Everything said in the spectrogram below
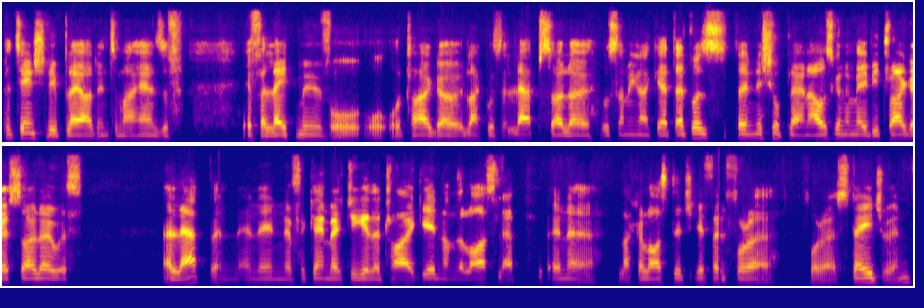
potentially play out into my hands if if a late move or, or, or try go like with a lap solo or something like that. That was the initial plan. I was going to maybe try go solo with a lap, and and then if it came back together, try again on the last lap in a like a last ditch effort for a for a stage win,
